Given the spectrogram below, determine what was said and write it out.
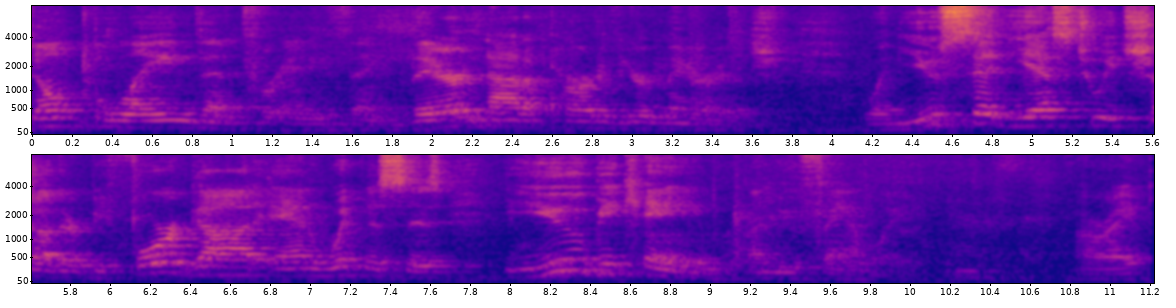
Don't blame them for anything. They're not a part of your marriage. When you said yes to each other before God and witnesses, you became a new family. All right?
